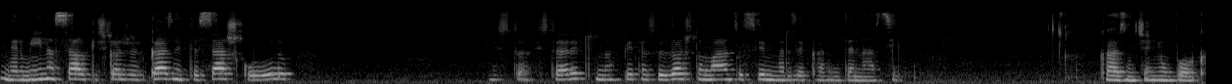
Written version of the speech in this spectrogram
Nermina Salkić kaže kaznite Sašku ludu. Isto, isterično. Pitam se zašto maca svi mrze kad te nasilje. Kaznit će nju Bog.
